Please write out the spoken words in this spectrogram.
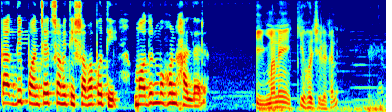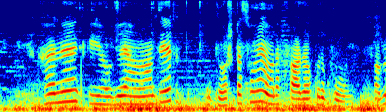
কাকদ্বীপ পঞ্চায়েত সমিতির সভাপতি মদনমোহন হালদার। মানে কি হয়েছিল এখানে? এখানে কি হবে? আমাদের দশটার সময় আমরা খাওয়া দাওয়া করে ঘুমাই সবে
